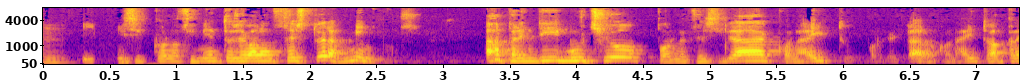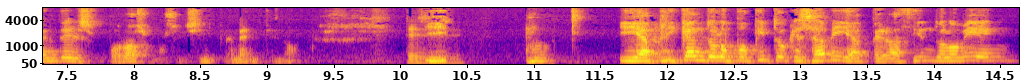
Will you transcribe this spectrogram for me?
Mm. Y mis conocimientos de baloncesto eran mínimos. Aprendí mucho por necesidad con Aito, porque claro, con Aito aprendes por osmosis simplemente. ¿no? y, y, aplicando lo poquito que sabía, pero haciéndolo bien,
